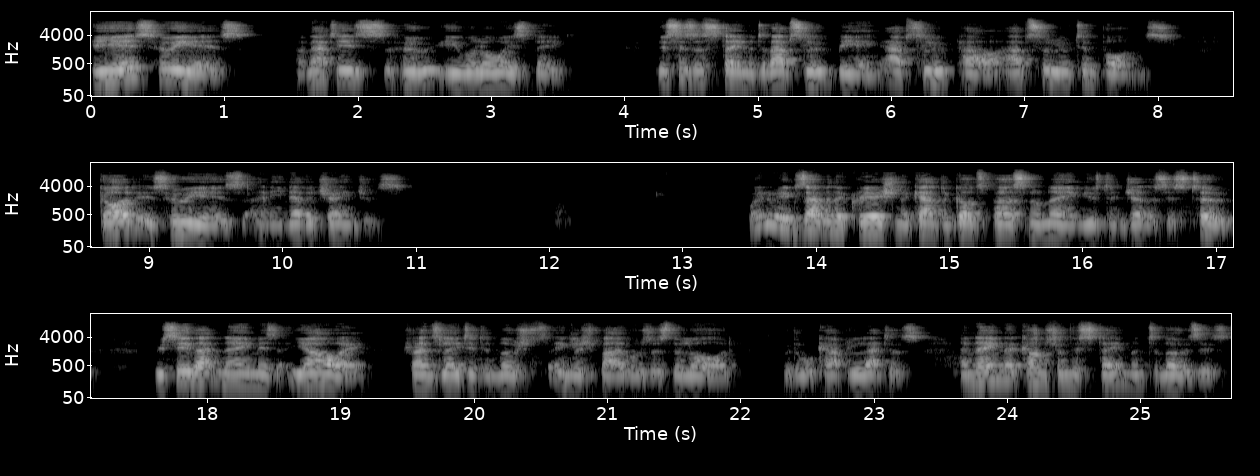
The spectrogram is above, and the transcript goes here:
He is who he is, and that is who he will always be. This is a statement of absolute being, absolute power, absolute importance. God is who he is, and he never changes. When we examine the creation account of God's personal name used in Genesis 2, we see that name is Yahweh, translated in most English Bibles as the Lord, with all capital letters, a name that comes from this statement to Moses.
